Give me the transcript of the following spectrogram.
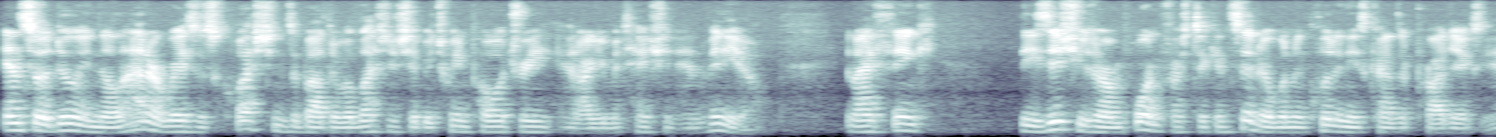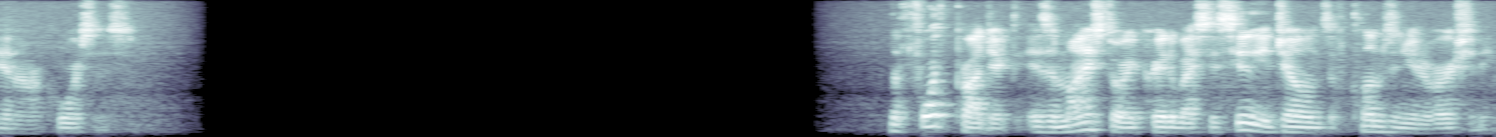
In so doing, the latter raises questions about the relationship between poetry and argumentation and video. And I think these issues are important for us to consider when including these kinds of projects in our courses. The fourth project is a My Story created by Cecilia Jones of Clemson University.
